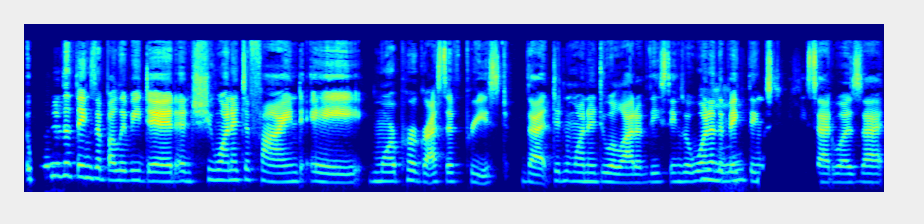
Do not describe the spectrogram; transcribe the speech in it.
One of the things that Pallavi did, and she wanted to find a more progressive priest that didn't want to do a lot of these things. But one mm-hmm. of the big mm-hmm. things he said was that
